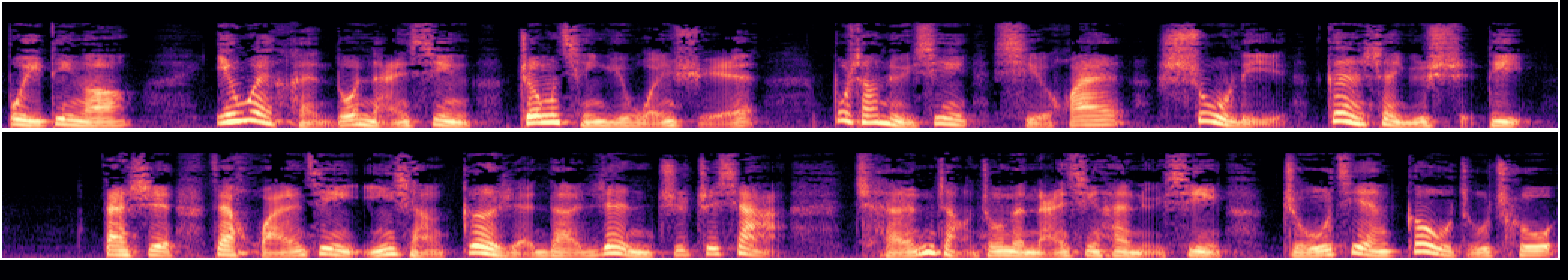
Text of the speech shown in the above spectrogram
不一定哦，因为很多男性钟情于文学。不少女性喜欢数理更胜于史地，但是在环境影响个人的认知之下，成长中的男性和女性逐渐构筑出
